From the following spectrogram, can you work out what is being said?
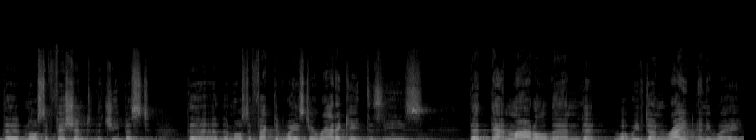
the most efficient, the cheapest, the, the most effective ways to eradicate disease, that that model then, that what we've done right anyway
